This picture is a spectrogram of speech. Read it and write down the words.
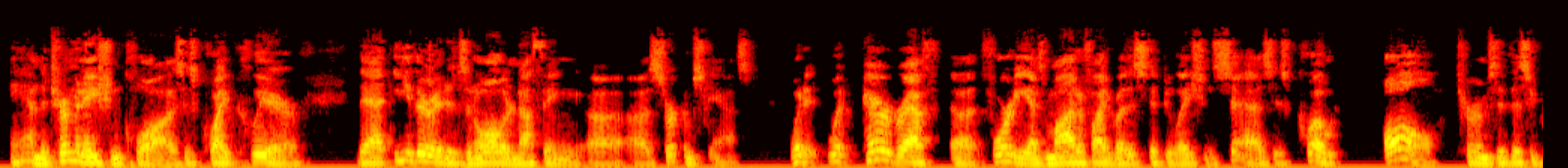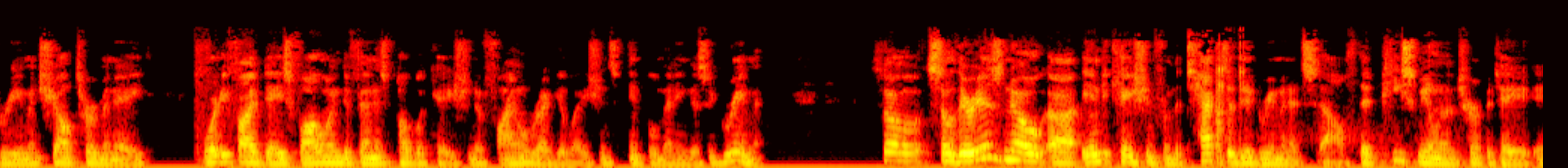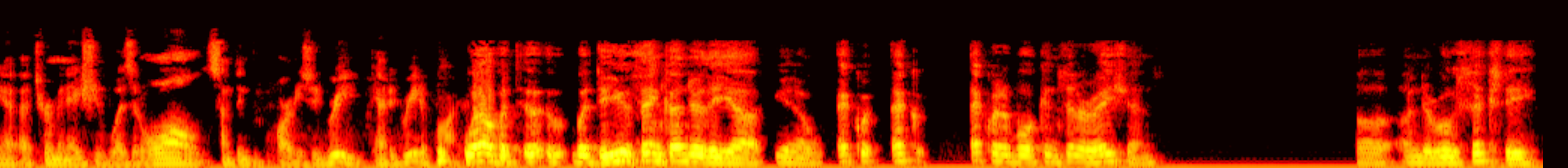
and the termination clause is quite clear that either it is an all or nothing uh, uh, circumstance. What paragraph uh, 40 as modified by the stipulation says is, quote, all terms of this agreement shall terminate 45 days following defendant's publication of final regulations implementing this agreement. So there is no uh, indication from the text of the agreement itself that piecemeal interpretation uh termination was at all something the parties had agreed upon. Well, uh, but do you think under the uh, equitable consideration under Rule 60,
